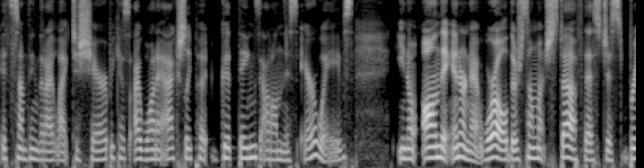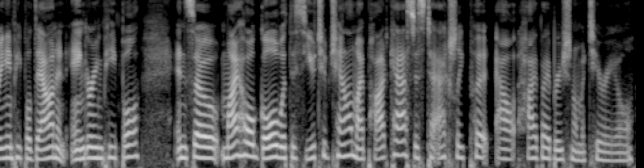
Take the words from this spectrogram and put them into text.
It's something that I like to share because I want to actually put good things out on this airwaves you know, on the internet world, there's so much stuff that's just bringing people down and angering people. And so, my whole goal with this YouTube channel, my podcast, is to actually put out high vibrational material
